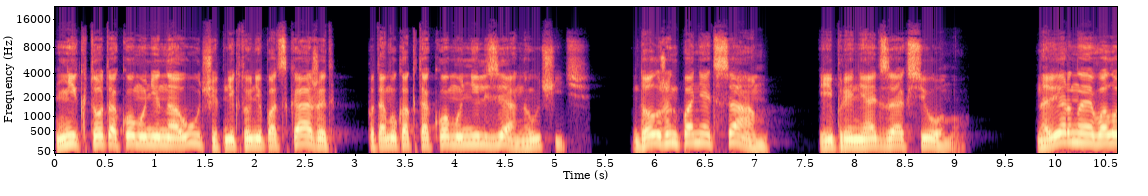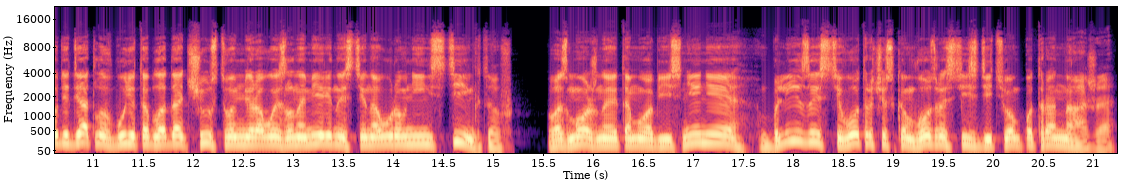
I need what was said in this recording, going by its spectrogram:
Никто такому не научит, никто не подскажет, потому как такому нельзя научить. Должен понять сам и принять за аксиому. Наверное, Володя Дятлов будет обладать чувством мировой злонамеренности на уровне инстинктов. Возможное тому объяснение – близость в отроческом возрасте с детем патронажа.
